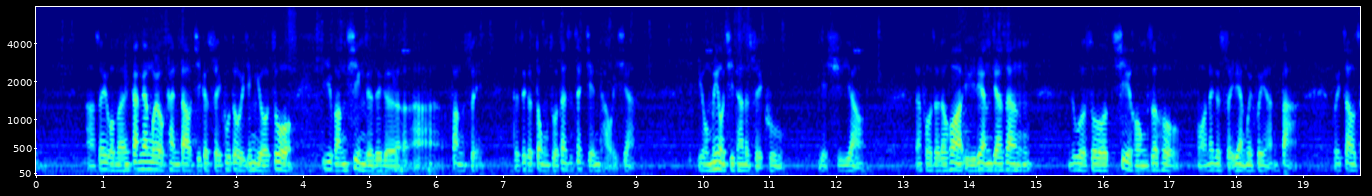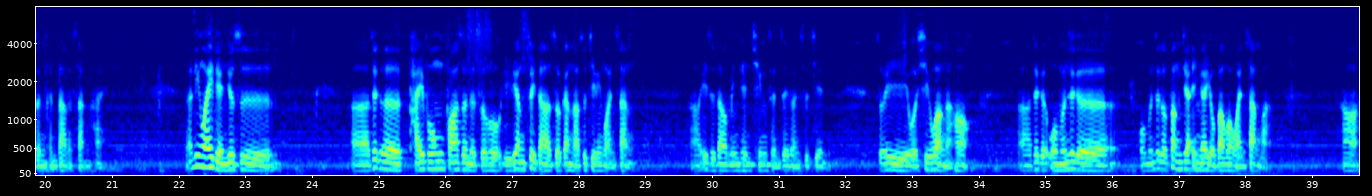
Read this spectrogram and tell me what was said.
啊，所以我们刚刚我有看到几个水库都已经有做预防性的这个啊放水的这个动作，但是再检讨一下有没有其他的水库也需要。那否则的话，雨量加上如果说泄洪之后，哦，那个水量会非常大，会造成很大的伤害。那另外一点就是，呃，这个台风发生的时候，雨量最大的时候刚好是今天晚上，啊，一直到明天清晨这段时间。所以我希望啊，哈，啊，这个我们这个我们这个放假应该有包括晚上吧，啊，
